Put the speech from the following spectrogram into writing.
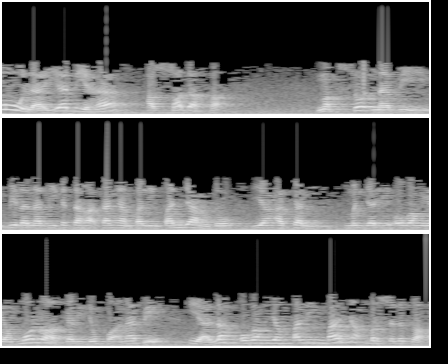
ula yadiha as-sadaqah. Maksud Nabi, bila Nabi kata hak tangan paling panjang tu yang akan menjadi orang yang mula sekali jumpa Nabi, ialah orang yang paling banyak bersedekah.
